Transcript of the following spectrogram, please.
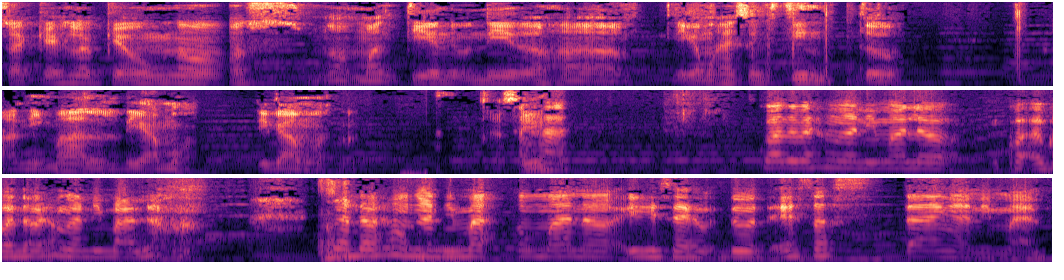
O sea, ¿qué es lo que aún nos, nos mantiene unidos a, digamos, ese instinto animal, digamos, digamos, ¿no? ¿Así? Ajá. Cuando ves un animal, o- cu- cuando ves un animal, cuando ves un animal humano y dices, dude, eso es tan animal.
